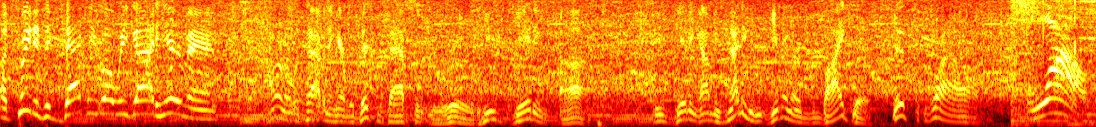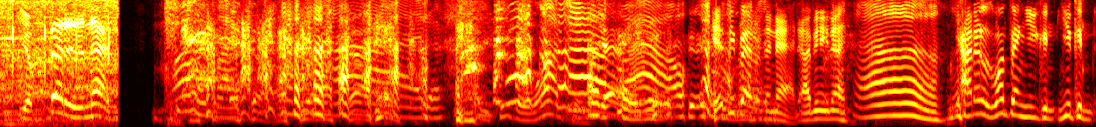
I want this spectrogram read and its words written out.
A treat is exactly what we got here, man. I don't know what's happening here, but this is absolutely rude. He's getting up. He's getting up. He's not even giving her a goodbye kiss. This, wow. Wow, you're better than that. People watching. That's crazy. Is he better than that? I mean, uh, Ah. I know there's one thing you can you can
